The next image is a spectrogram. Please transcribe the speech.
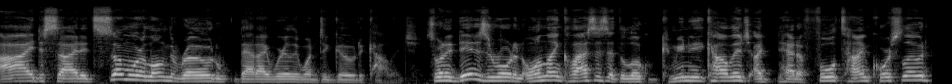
I decided somewhere along the road that I really wanted to go to college. So, what I did is enrolled in online classes at the local community college. I had a full time course load,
